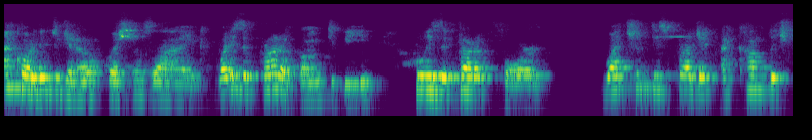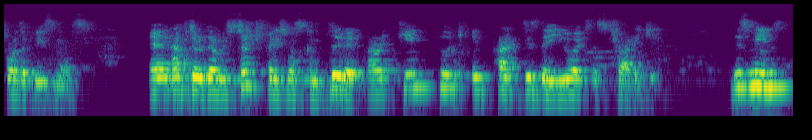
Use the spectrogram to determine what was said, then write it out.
according to general questions like, what is the product going to be? Who is the product for? What should this project accomplish for the business? And after the research phase was completed, our team put in practice the UX strategy. This means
